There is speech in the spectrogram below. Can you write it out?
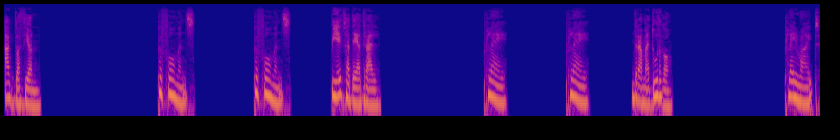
Actuación. Performance. Performance. Pieza teatral play. Play. Dramaturgo. Playwright.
